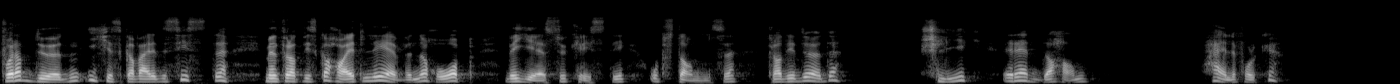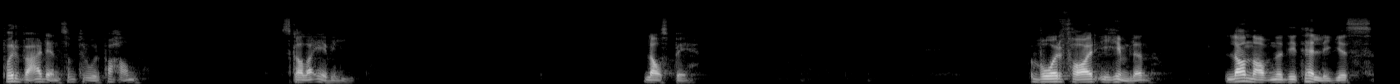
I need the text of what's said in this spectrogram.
For at døden ikke skal være det siste, men for at vi skal ha et levende håp ved Jesu Kristi oppstandelse fra de døde. Slik redda han hele folket. For hver den som tror på Han, skal ha evig liv. La oss be. Vår Far i himmelen. La navnet ditt helliges,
